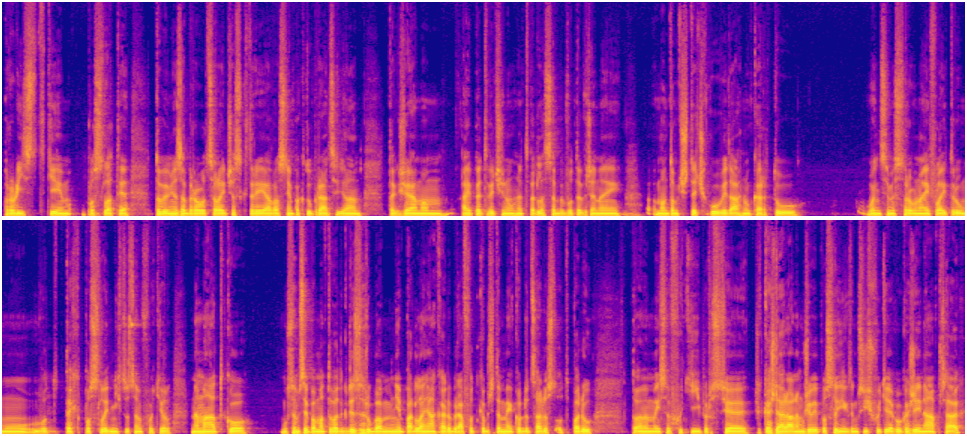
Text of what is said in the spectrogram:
prolíst tím, poslat je, to by mě zabralo celý čas, který já vlastně pak tu práci dělám. Takže já mám iPad většinou hned vedle sebe otevřený, mm. mám tam čtečku, vytáhnu kartu, oni si mi srovnají v Lightroomu od těch posledních, co jsem fotil, na mátko, musím si pamatovat, kde zhruba mě padla nějaká dobrá fotka, protože tam je jako docela dost odpadu, to MMA se fotí prostě, že každá rána může být poslední, ty musíš fotit jako každý nápřah,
